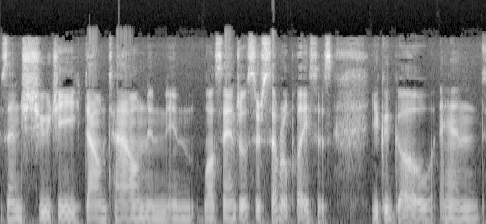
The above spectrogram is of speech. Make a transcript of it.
Zenshuji downtown in, in Los Angeles. There's several places you could go and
